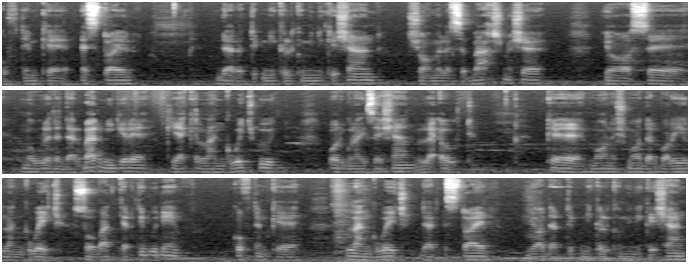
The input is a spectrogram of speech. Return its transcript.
گفتیم که استایل در technical communication شامل سه بخش میشه یا سه مورد در بر می‌گیره که یک language بود organization layout که ما شما درباره language صحبت کردی بودیم. گفتیم که language در استایل یا در technical communication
